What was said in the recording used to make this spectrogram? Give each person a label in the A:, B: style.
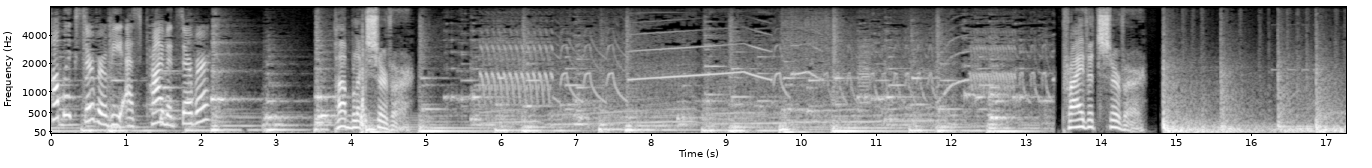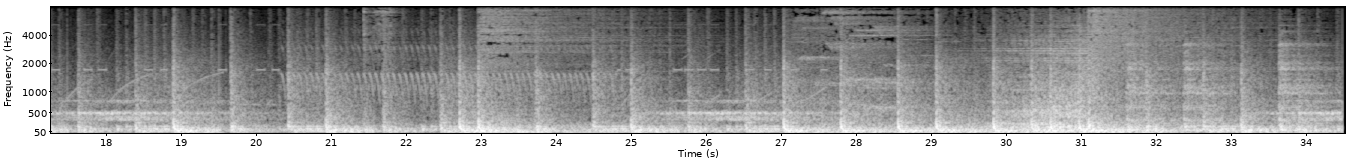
A: Public server vs private server.
B: Public server. Private server.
